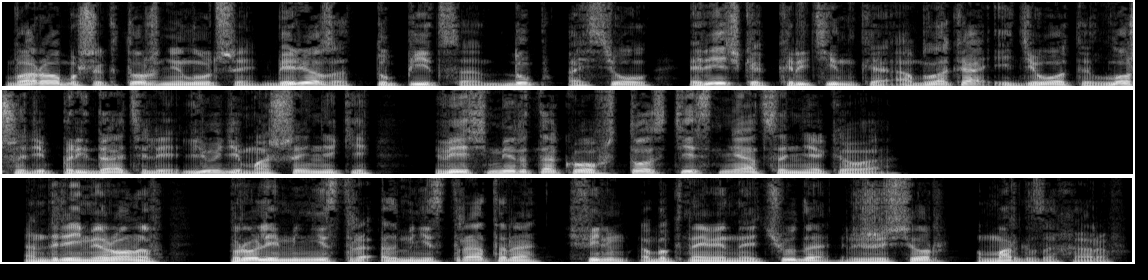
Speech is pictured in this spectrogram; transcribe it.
Воробушек тоже не лучше, береза — тупица, дуб — осел, речка — кретинка, облака — идиоты, лошади — предатели, люди — мошенники. Весь мир таков, что стесняться некого. Андрей Миронов в роли министра-администратора, фильм «Обыкновенное чудо», режиссер Марк Захаров.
